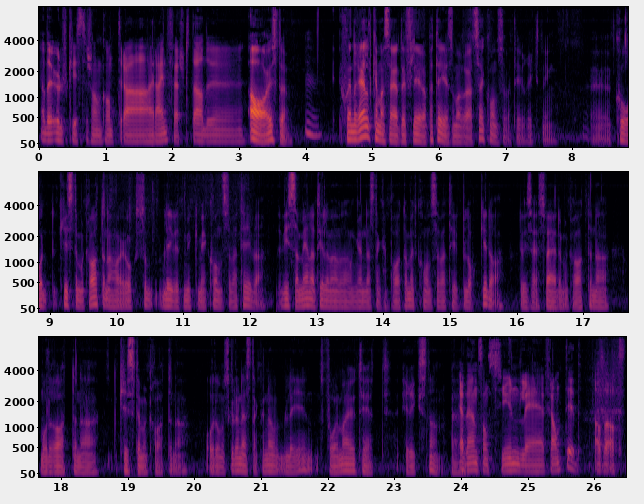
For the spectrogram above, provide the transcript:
Ja, det är Ulf Kristersson kontra Reinfeldt. Där du... Ja, just det. Mm. Generellt kan man säga att det är flera partier som har rört sig i konservativ riktning. Eh, Kod, Kristdemokraterna har ju också blivit mycket mer konservativa. Vissa menar till och med att man nästan kan prata om ett konservativt block idag. Det vill säga Sverigedemokraterna, Moderaterna, Kristdemokraterna. Och de skulle nästan kunna bli, få en majoritet i riksdagen. Är det en sån synlig framtid? Alltså att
